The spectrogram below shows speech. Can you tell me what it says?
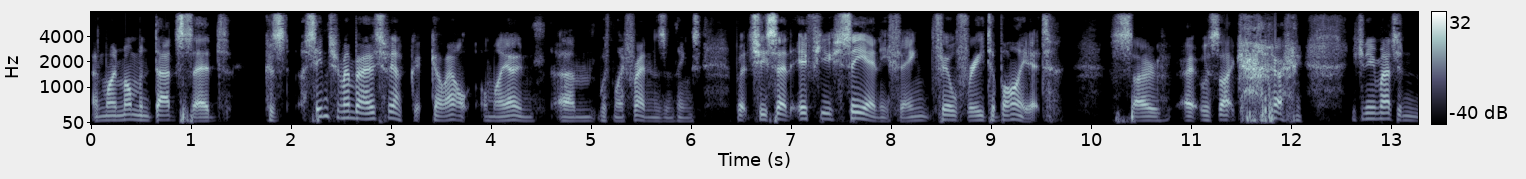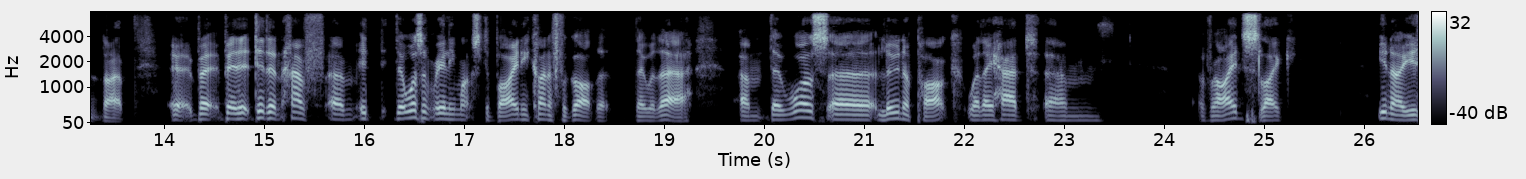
and my mum and dad said because I seem to remember actually I'd go out on my own um, with my friends and things. But she said, if you see anything, feel free to buy it. So it was like you can imagine that, uh, but but it didn't have um, it. There wasn't really much to buy, and he kind of forgot that they were there. Um, there was a Luna Park where they had um, rides like you know, you,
